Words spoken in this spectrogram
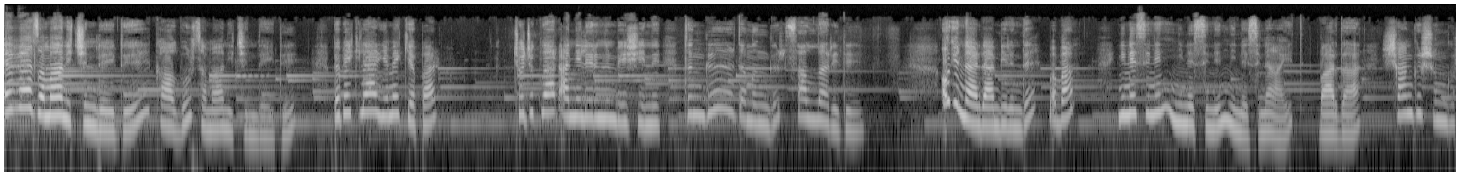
Evvel zaman içindeydi, kalbur saman içindeydi. Bebekler yemek yapar, çocuklar annelerinin beşiğini tıngır da mıngır sallar idi. O günlerden birinde babam ninesinin ninesinin ninesine ait bardağı şangır şungur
